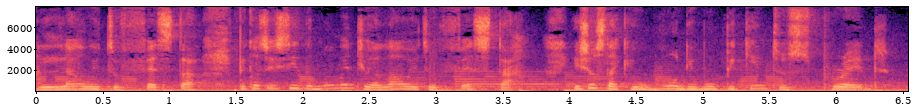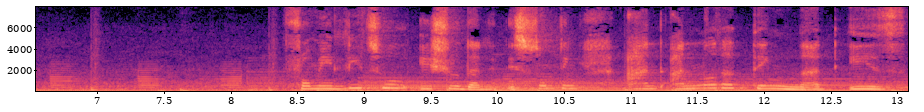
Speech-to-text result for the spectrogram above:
allow it to fester. Because you see, the moment you allow it to fester, it's just like a wound, it will begin to spread from a little issue that is something and another thing that is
